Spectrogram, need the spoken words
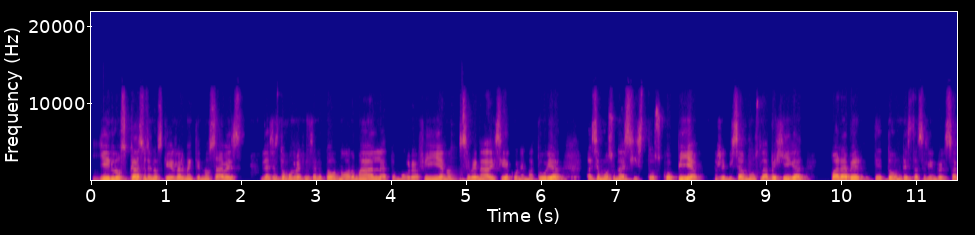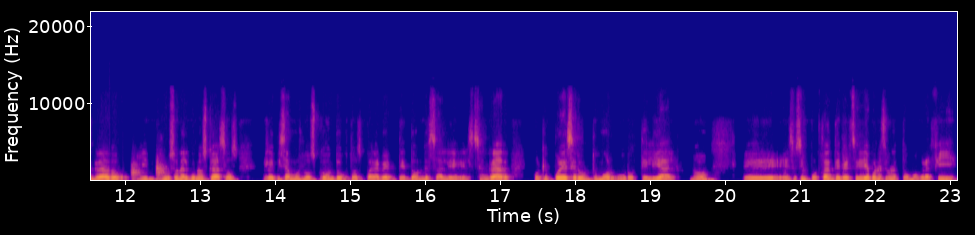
Y en los casos en los que realmente no sabes, le haces tomografía y sale todo normal, la tomografía, no se ve nada y sigue con hematuria, hacemos una cistoscopía, revisamos la vejiga para ver de dónde está saliendo el sangrado e incluso en algunos casos revisamos los conductos para ver de dónde sale el sangrado, porque puede ser un tumor urotelial, ¿no? Eh, eso es importante ver, sería bueno hacer una tomografía.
